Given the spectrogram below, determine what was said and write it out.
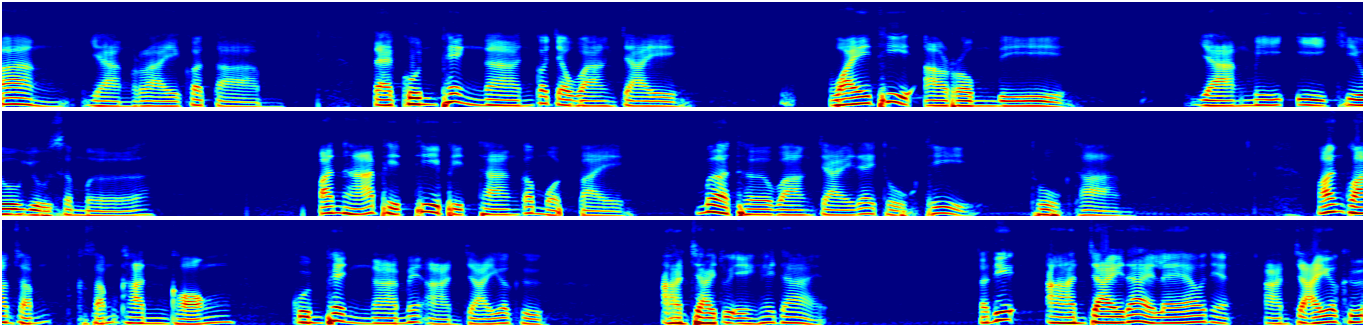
บ้างอย่างไรก็ตาม แต่คุณเพ่งงานก็จะวางใจ ไว้ที่อารมณ์ดี อย่างมี EQ อยู่เสมอ ปัญหาผิดที่ผิดทางก็หมดไป เมื่อเธอวางใจได้ถูกที่ถูกทางเพราะฉะนั้นความสำสำคัญของคุณเพ่นงานไม่อ่านใจก็คือ อ่านใจตัวเองให้ได้แต่นี้อ่านใจได้แล้วเนี่ย อ่านใจก็คือ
